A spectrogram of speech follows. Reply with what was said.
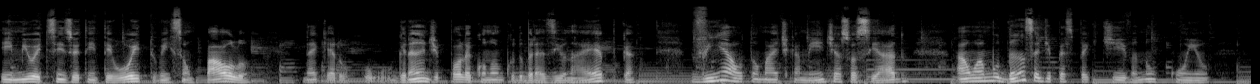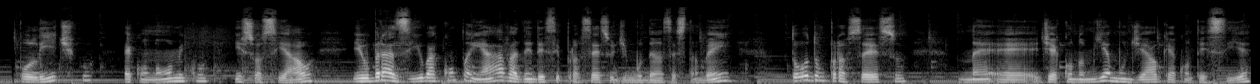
em 1888 em São Paulo, né, que era o, o grande polo econômico do Brasil na época, vinha automaticamente associado a uma mudança de perspectiva num cunho político, econômico e social e o Brasil acompanhava dentro desse processo de mudanças também todo um processo né, é, de economia mundial que acontecia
